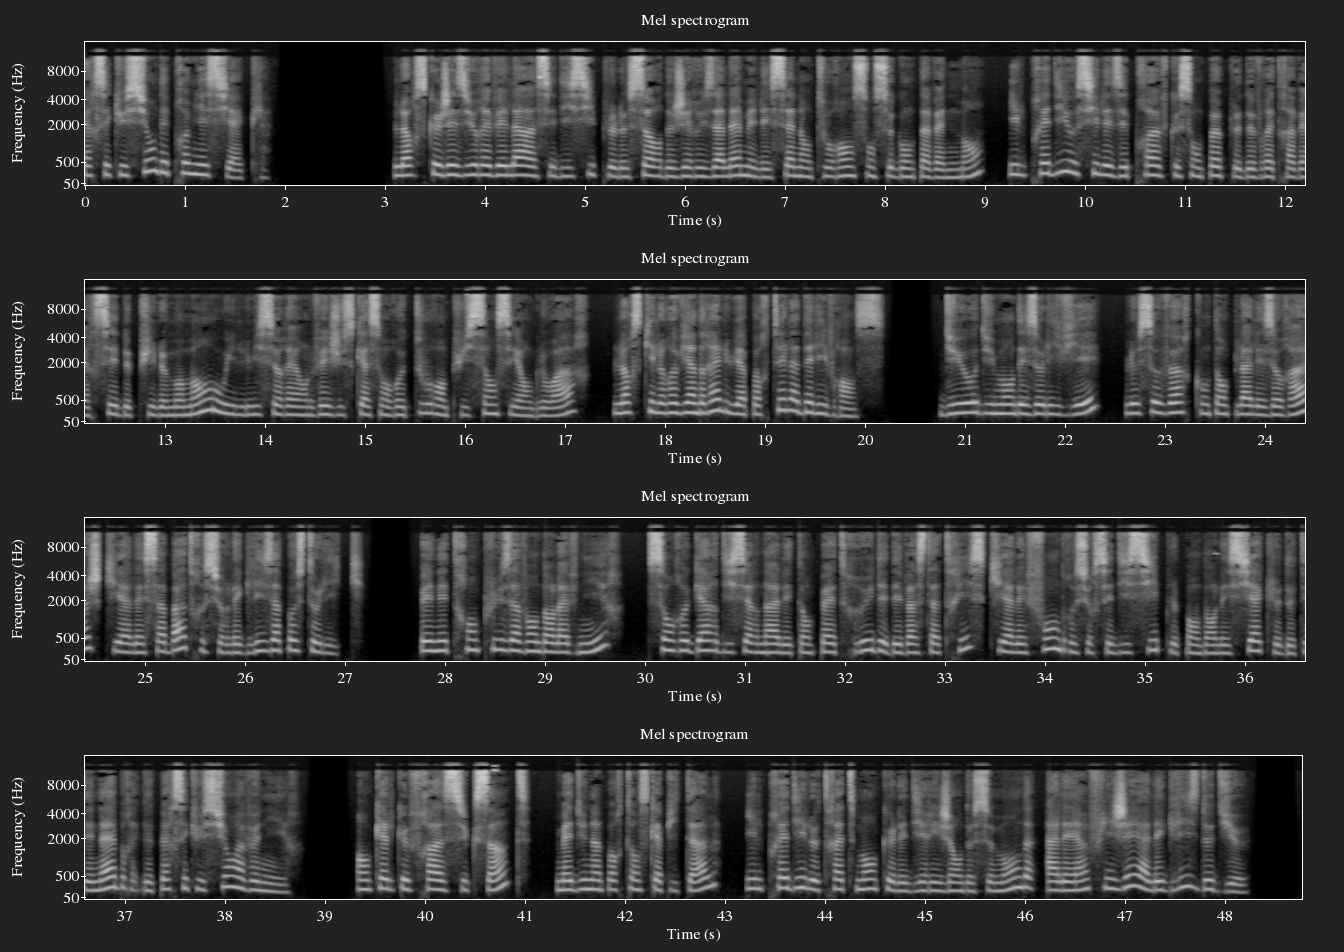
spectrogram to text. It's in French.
persécutions des premiers siècles. Lorsque Jésus révéla à ses disciples le sort de Jérusalem et les scènes entourant son second avènement, il prédit aussi les épreuves que son peuple devrait traverser depuis le moment où il lui serait enlevé jusqu'à son retour en puissance et en gloire, lorsqu'il reviendrait lui apporter la délivrance. Du haut du mont des Oliviers, le Sauveur contempla les orages qui allaient s'abattre sur l'Église apostolique. Pénétrant plus avant dans l'avenir, son regard discerna les tempêtes rudes et dévastatrices qui allaient fondre sur ses disciples pendant les siècles de ténèbres et de persécutions à venir. En quelques phrases succinctes, mais d'une importance capitale, il prédit le traitement que les dirigeants de ce monde allaient infliger à l'Église de Dieu.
